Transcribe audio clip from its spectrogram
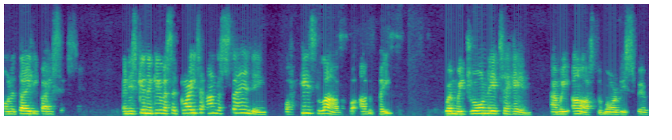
on a daily basis. And He's going to give us a greater understanding of His love for other people when we draw near to Him and we ask for more of His Spirit.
